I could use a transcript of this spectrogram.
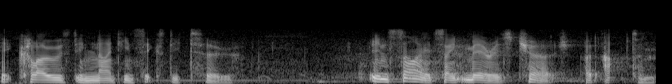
It closed in 1962. Inside St Mary's Church at Upton.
